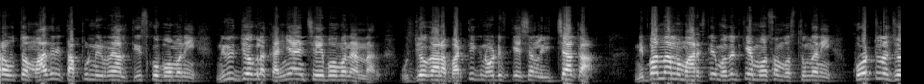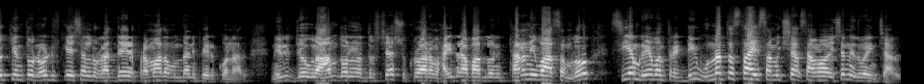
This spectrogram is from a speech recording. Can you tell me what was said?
ప్రభుత్వం మాదిరి తప్పుడు నిర్ణయాలు తీసుకోబోమని నిరుద్యోగులకు అన్యాయం చేయబోమని అన్నారు. ఉద్యోగాల భర్తీకి నోటిఫికేషన్లు ఇచ్చాక నిబంధనలు మారిస్తే మొదటికే మోసం వస్తుందని కోర్టుల జోక్యంతో నోటిఫికేషన్లు రద్దయ్యే ప్రమాదం ఉందని పేర్కొన్నారు. నిరుద్యోగుల ఆందోళన దృష్ట్యా శుక్రవారం హైదరాబాద్లోని తన నివాసంలో సీఎం రేవంత్ రెడ్డి ఉన్నత స్థాయి సమీక్షా సమావేశం నిర్వహించారు.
